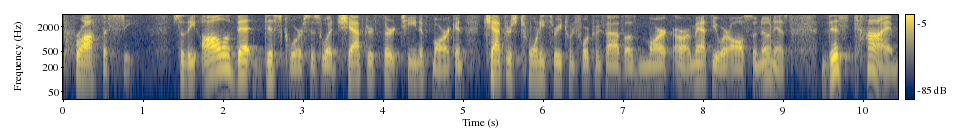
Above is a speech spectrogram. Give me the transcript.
prophecy. So the Olivet Discourse is what chapter 13 of Mark and chapters 23, 24, 25 of Mark or Matthew are also known as. This time,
